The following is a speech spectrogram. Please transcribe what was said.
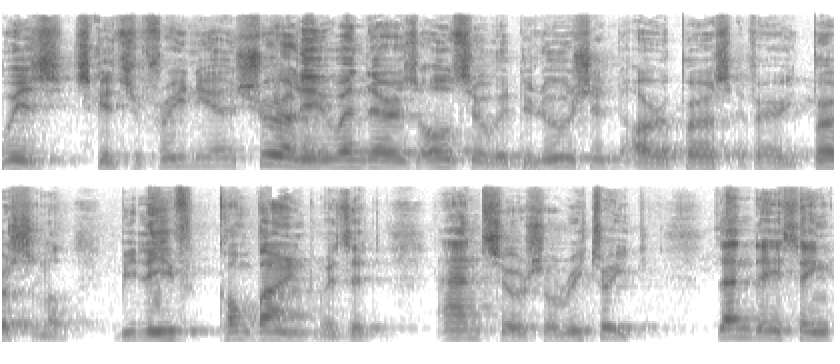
with schizophrenia. Surely when there is also a delusion or a, a very personal belief combined with it and social retreat, then they think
